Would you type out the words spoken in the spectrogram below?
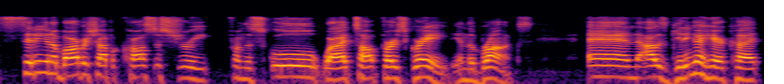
sitting in a barbershop across the street from the school where i taught first grade in the bronx and i was getting a haircut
